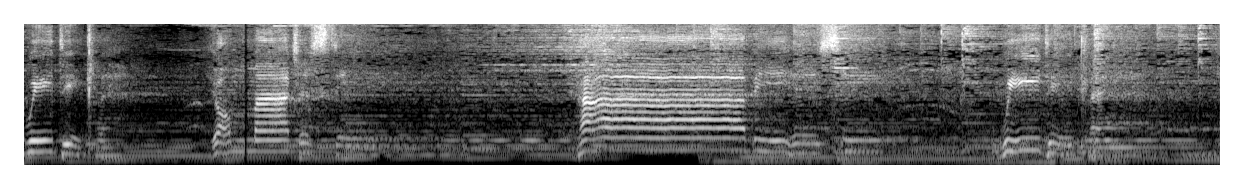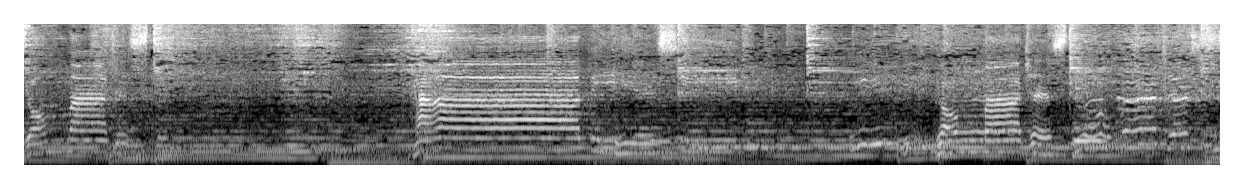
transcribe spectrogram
we declare your majesty. Kábíyèsí, we declare your majesty. Kábíyèsí, your majesty. Your majesty.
